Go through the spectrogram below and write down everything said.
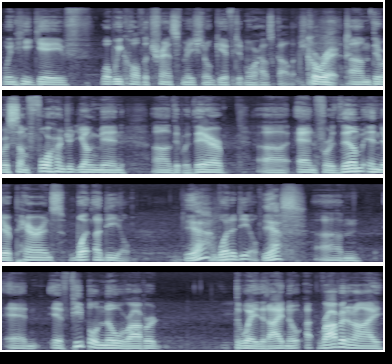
when he gave what we call the transformational gift at Morehouse College. Correct. Um, there were some 400 young men uh, that were there, uh, and for them and their parents, what a deal! Yeah. What a deal. Yes. Um, and if people know Robert the way that I know, Robert and I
